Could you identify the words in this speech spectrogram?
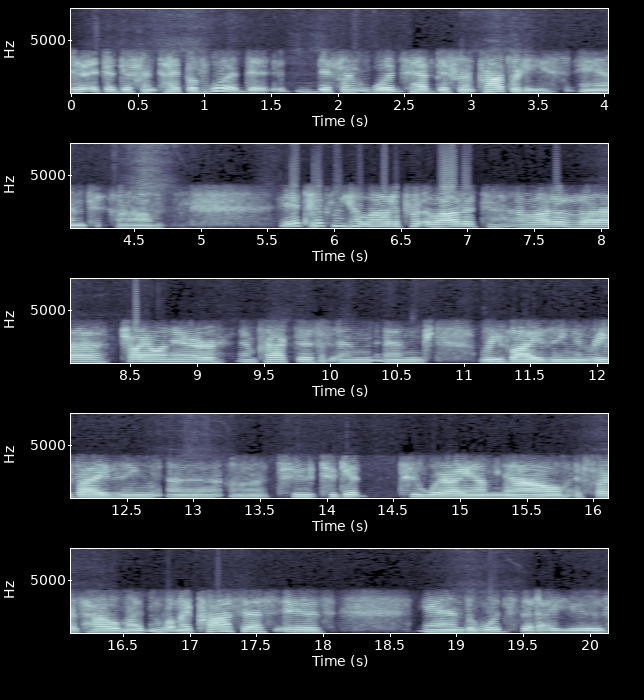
it's a different type of wood. The- Different woods have different properties, and um, it took me a lot of a lot of a lot of uh, trial and error and practice and and revising and revising uh, uh, to to get to where I am now as far as how my what my process is and the woods that I use.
